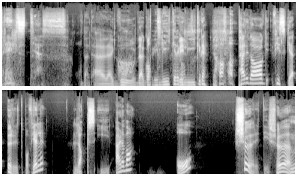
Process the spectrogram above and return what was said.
frelst. Yes. Det, det, er, det, er god, det er godt. vi liker det Vi godt. liker. Ja. Per i dag fisker jeg ørret på fjellet, laks i elva, og sjøørret i sjøen.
